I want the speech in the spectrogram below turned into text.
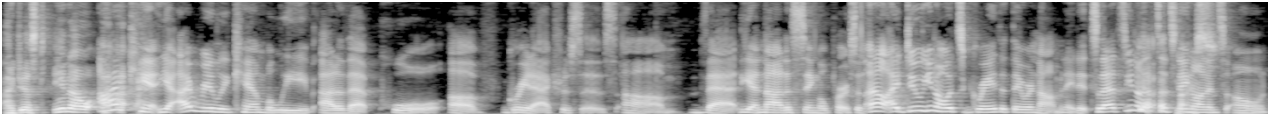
I just, you know, I I, can't. Yeah, I really can believe out of that pool of great actresses um, that yeah, not a single person. I, I do. You know, it's great that they were nominated. So that's you know Yeah, that's, that's a thing on its own.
